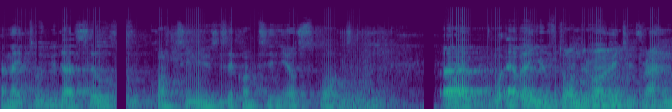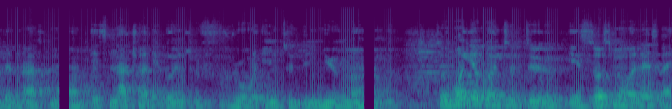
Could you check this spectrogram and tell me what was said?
And I told you that sales continues, it's a continuous sport uh, whatever you've done, the run rate you've ran in the last month is naturally going to roll into the new month. So what you're going to do is just more or less like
